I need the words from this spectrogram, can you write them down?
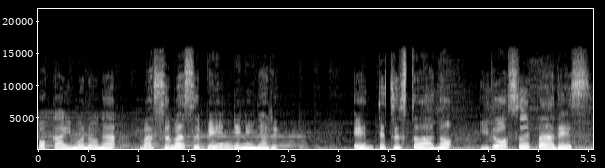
お買い物がますます便利になる煙鉄ストアの移動スーパーです。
